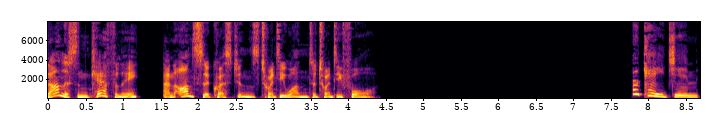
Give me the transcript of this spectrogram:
Now listen carefully and answer questions 21 to 24. OK, Jim.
